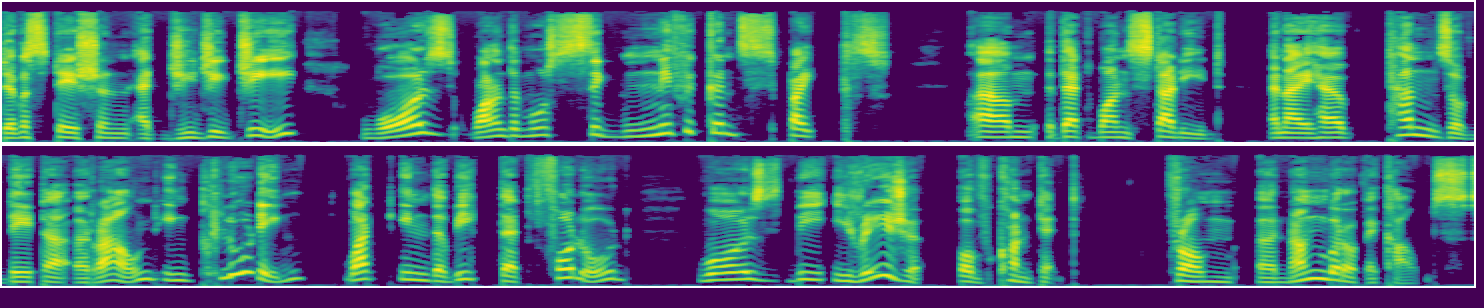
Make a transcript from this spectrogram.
devastation at GGG was one of the most significant spikes um, that one studied. And I have tons of data around, including what in the week that followed was the erasure of content from a number of accounts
